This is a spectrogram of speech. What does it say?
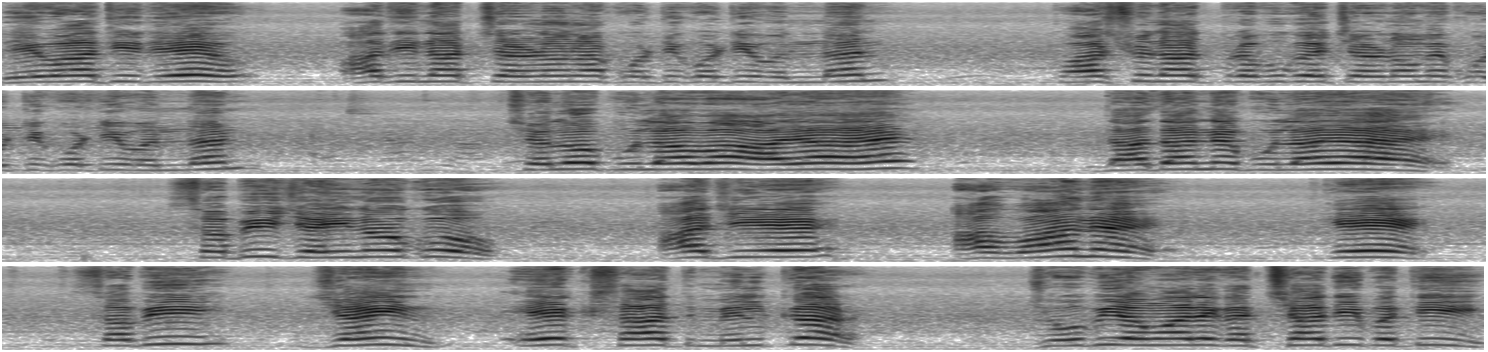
देवाधिदेव आदिनाथ चरणों ना कोटि कोटि वंदन, पार्श्वनाथ प्रभु के चरणों में कोटि कोटि वंदन। चलो बुलावा आया है, दादा ने बुलाया है। सभी जैनों को आज ये आह्वान है कि सभी जैन एक साथ मिलकर, जो भी हमारे गच्छाधिपति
